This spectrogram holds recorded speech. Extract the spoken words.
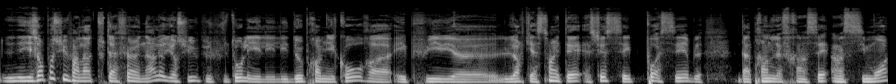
ils n'ont pas suivi pendant tout à fait un an. Ils ont suivi plutôt les, deux premiers cours. Euh, et puis, euh, leur question était, est-ce que c'est possible d'apprendre le français en six mois?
